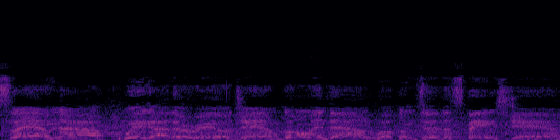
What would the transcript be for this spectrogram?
slam now. We got the real jam going down. Welcome to the Space Jam.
